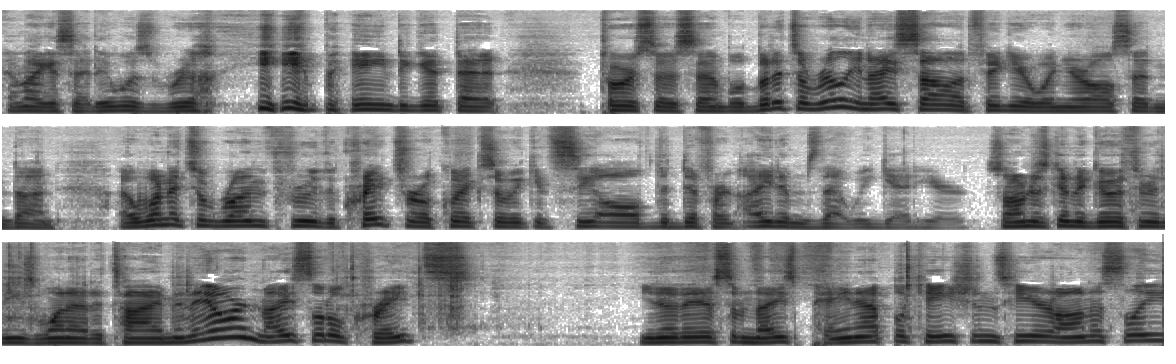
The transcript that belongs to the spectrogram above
and like I said, it was really a pain to get that torso assembled, but it's a really nice solid figure when you're all said and done. I wanted to run through the crates real quick so we could see all the different items that we get here. So I'm just going to go through these one at a time, and they are nice little crates. You know, they have some nice paint applications here, honestly,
